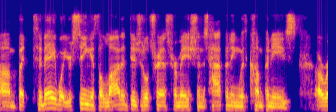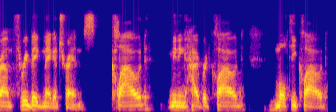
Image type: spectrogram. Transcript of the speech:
Um, but today, what you're seeing is a lot of digital transformations happening with companies around three big megatrends, cloud, meaning hybrid cloud, multi-cloud,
